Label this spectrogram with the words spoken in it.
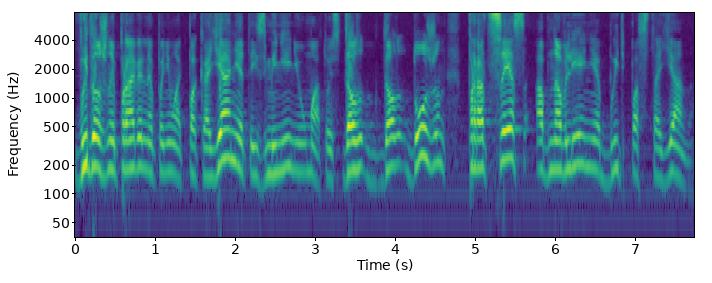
Вы должны правильно понимать, покаяние – это изменение ума. То есть должен процесс обновления быть постоянно.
